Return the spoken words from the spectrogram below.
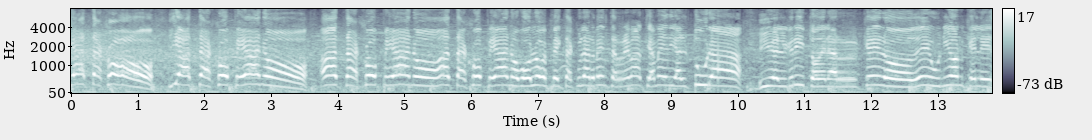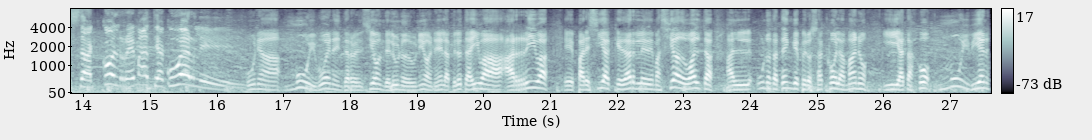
y atajó. Y atajó Peano. Atajó Peano. Atajó Peano. Voló espectacularmente. Remate a media altura. Y el grito del arquero de Unión que le sacó el remate a Cuberli. Una muy buena intervención del uno de Unión. ¿eh? La pelota iba arriba, eh, parecía quedarle demasiado alta al uno Tatengue, pero sacó la mano y atajó muy bien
